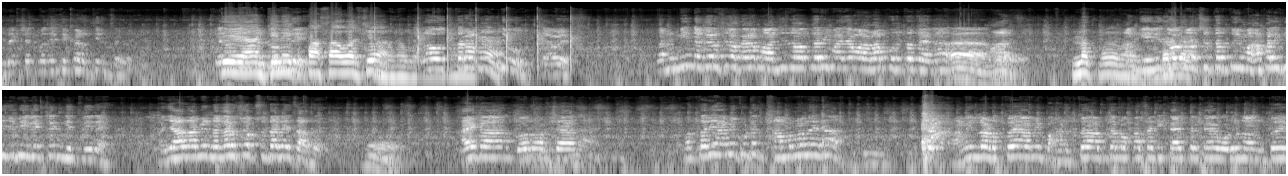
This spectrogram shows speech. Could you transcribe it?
इलेक्शनमध्ये ते करतील सगळं. ते आणखीन एक पाच सहा वर्ष. मला उत्तर आपण देऊ त्यावेळेस. कारण मी नगरसेवक आहे. माझी जबाबदारी माझ्या वार्डापुरतच आहे ना. आज. नको आणि गेली दोन वर्ष तर तुम्ही महापालिकेची बी इलेक्शन घेतली नाही. म्हणजे आज आम्ही नगरसेवक सुद्धा नाही चालत. आहे का दोन वर्षात? मग तरी आम्ही कुठे थांबलो नाही ना. आम्ही लढतोय आम्ही भांडतोय आमच्या लोकांसाठी काय तर काय ओढून आणतोय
